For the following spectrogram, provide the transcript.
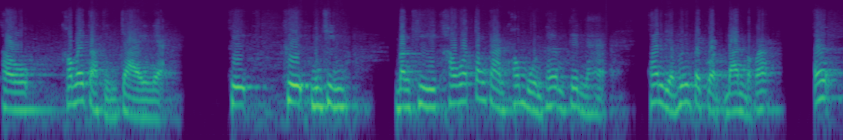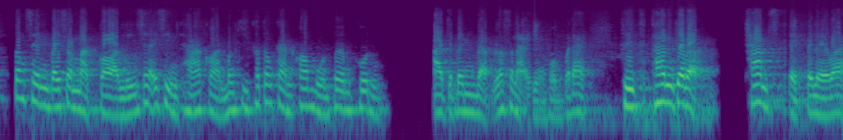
เขาเขาไม่ตัดสินใจเนี่ย คือคือจริงๆบางทีเขาก็ต้องการข้อมูลเพิ่มขึ้นนะฮะท่านอย่าเพิ่งไปกดดันบอกว่า เออต้องเซ็นใบสมัครก่อนหรือใช้สินค้าก่อนบางทีเขาต้องการข้อมูลเพิ่มขึ้น อาจจะเป็นแบบลักษณะอย่างผมก็ได้ คือท่านก็แบบข้ามสเต็ปไปเลยว่า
